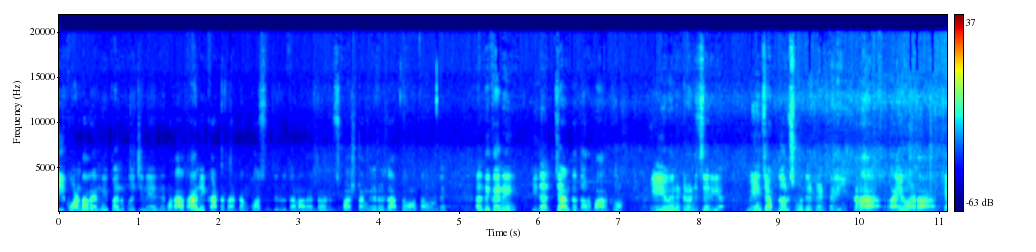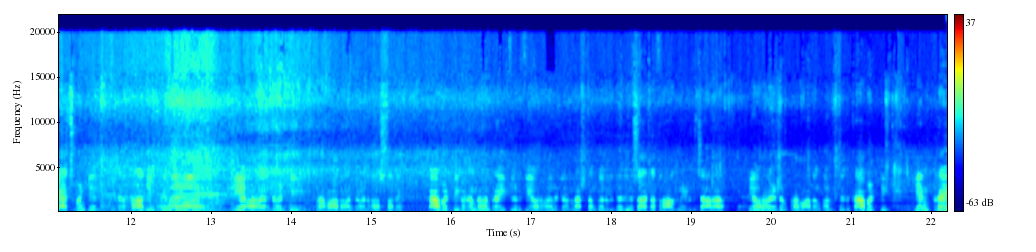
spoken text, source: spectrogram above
ఈ కొండలన్నీ పనికొచ్చినవన్నీ కూడా అదాన్ని కట్టబెట్టడం కోసం తిరుగుతున్నారంటే స్పష్టంగా ఈరోజు అర్థమవుతూ ఉంది. అందుకని ఇది అత్యంత దుర్మార్గం హేయమైనటువంటి చర్య. మేము చెప్పదలుచుకుంది ఏంటంటే ఇక్కడ రైవాడ క్యాచ్మెంట్ ఏరియా ఇక్కడ ప్రాజెక్ట్ తీవ్రమైనటువంటి ప్రమాదం అటువంటిది వస్తుంది. కాబట్టి ఇక్కడ ఉన్నటువంటి రైతులకు తీవ్రమైనటువంటి నష్టం కలుగుతుంది. విశాఖ త్రాగునీటికి చాలా తీవ్రమైనటువంటి ప్రమాదం కలుగుతుంది. కాబట్టి వెంటనే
